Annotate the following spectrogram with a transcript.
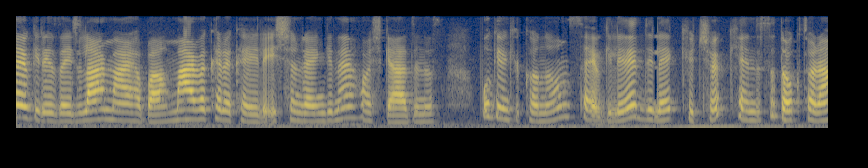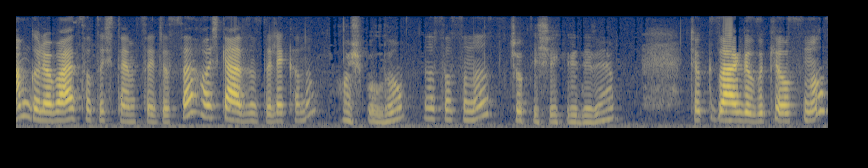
Sevgili izleyiciler merhaba. Merve Karakaya ile İşin Rengine hoş geldiniz. Bugünkü konuğum sevgili Dilek Küçük. Kendisi Doktor M Global Satış Temsilcisi. Hoş geldiniz Dilek Hanım. Hoş buldum. Nasılsınız? Çok teşekkür ederim. Çok güzel gözüküyorsunuz.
